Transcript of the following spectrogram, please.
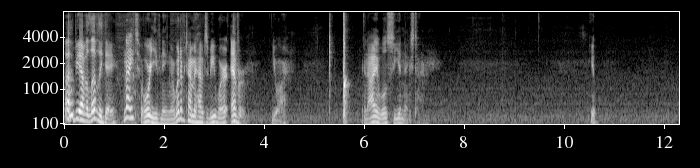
I hope you have a lovely day, night, or evening, or whatever time it happens to be, wherever you are. And I will see you next time.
